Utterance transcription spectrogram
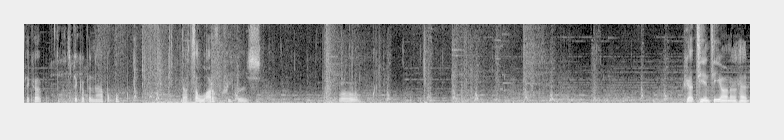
Pick up. Let's pick up an apple. That's a lot of creepers. Whoa. We got TNT on our head.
